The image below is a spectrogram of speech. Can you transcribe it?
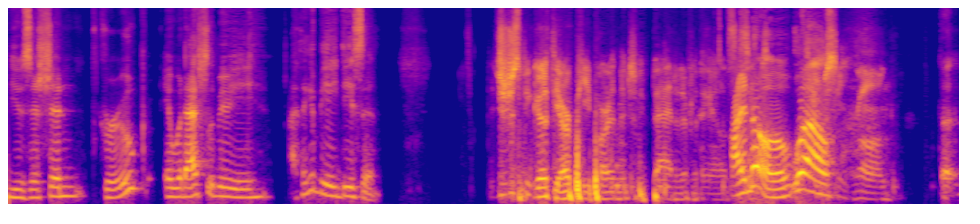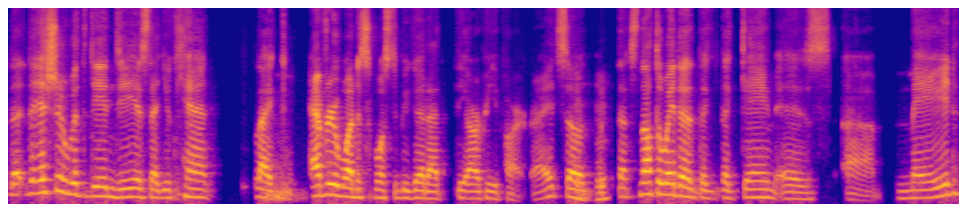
musician group, it would actually be I think it'd be decent. Did you just be good at the RP part and then just be bad at everything else? I know. Well, so wrong. the, the, the issue with d&d is that you can't like everyone is supposed to be good at the rp part right so Mhm. that's not the way the, the, the game is uh, made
